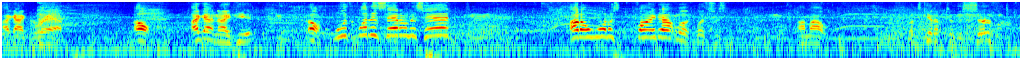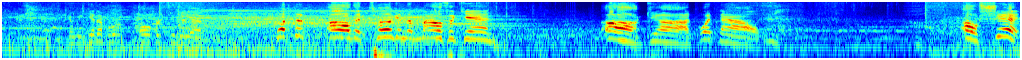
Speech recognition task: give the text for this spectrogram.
I got grabbed. Oh, I got an idea. Oh, what, what is that on his head? I don't want to find out. Look, let's just. I'm out. Let's get up to the surf. Can we get up over to the. Uh, what the? Oh, the tongue in the mouth again. Oh, God. What now? Oh, shit.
